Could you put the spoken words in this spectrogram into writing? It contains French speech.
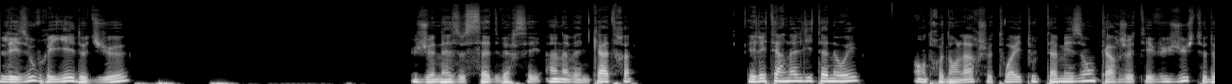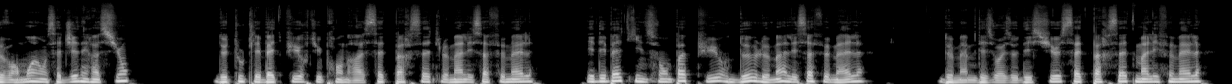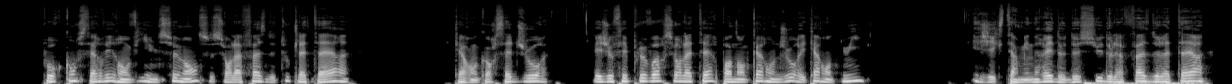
Les ouvriers de Dieu. Genèse 7, versets 1 à 24. Et l'Éternel dit à Noé Entre dans l'arche, toi et toute ta maison, car je t'ai vu juste devant moi en cette génération. De toutes les bêtes pures, tu prendras sept par sept le mâle et sa femelle, et des bêtes qui ne sont pas pures, deux le mâle et sa femelle. De même des oiseaux des cieux, sept par sept mâles et femelles, pour conserver en vie une semence sur la face de toute la terre. Car encore sept jours, et je fais pleuvoir sur la terre pendant quarante jours et quarante nuits, et j'exterminerai de dessus de la face de la terre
